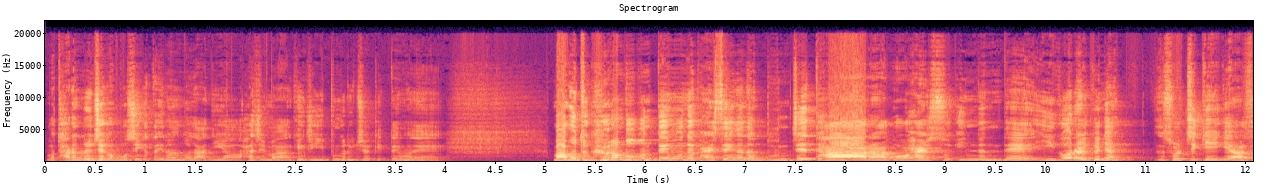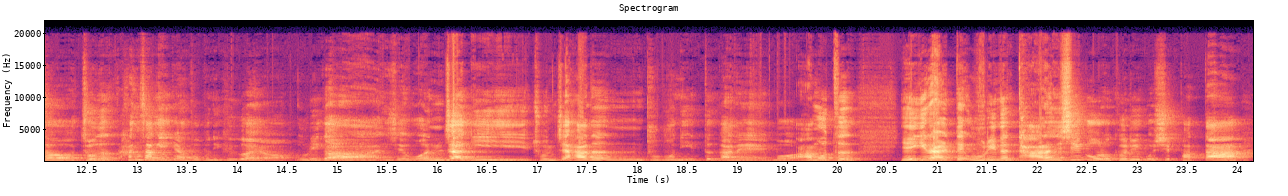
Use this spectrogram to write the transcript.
뭐 다른 그림체가 못생겼다 이런 건 아니에요. 하지만 굉장히 이쁜 그림체였기 때문에 뭐 아무튼 그런 부분 때문에 발생하는 문제다라고 할 수 있는데 이거를 그냥 솔직히 얘기해서 저는 항상 얘기한 부분이 그거예요. 우리가 이제 원작이 존재하는 부분이 있든 간에 뭐 아무튼 얘기를 할 때 우리는 다른 식으로 그리고 싶었다.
